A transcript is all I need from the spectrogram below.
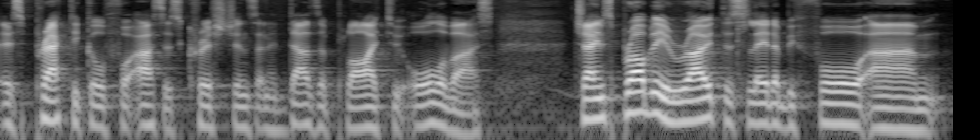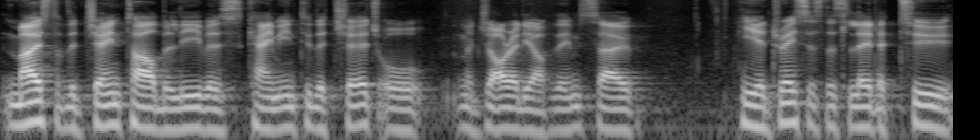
is practical for us as Christians, and it does apply to all of us. James probably wrote this letter before um, most of the Gentile believers came into the church, or majority of them. So he addresses this letter to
